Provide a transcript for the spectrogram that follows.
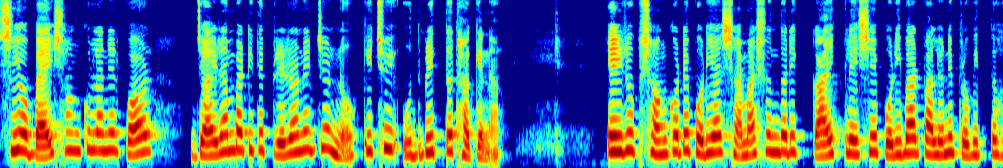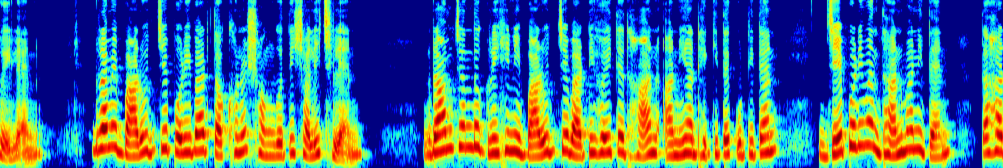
স্বীয় ব্যয় সংকুলনের পর জয়রামবাটিতে প্রেরণের জন্য কিছুই উদ্বৃত্ত থাকে না। এইরূপ সংকটে পড়িয়া শ্যামাসুন্দরী কায় ক্লেশে পরিবার পালনে প্রবৃত্ত হইলেন। গ্রামে বারুজ্যে পরিবার তখনও সঙ্গতিশালী ছিলেন। রামচন্দ্র গৃহিণী বারুজ্যে বাটি হইতে ধান আনিয়া ঢেকিতে কুটিতেন। যে পরিমাণ ধান ভানিতেন তাহার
